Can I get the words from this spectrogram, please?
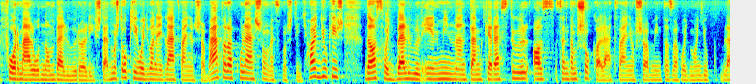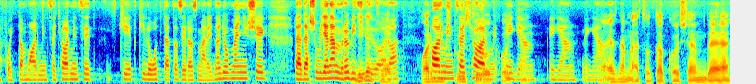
formálódnom belülről is. Tehát most oké, hogy van egy látványosabb átalakulásom, ezt most így hagyjuk is, de az, hogy belül én mind mentem keresztül, az szerintem sokkal látványosabb, mint az, ahogy mondjuk lefogytam 31-32 kilót, tehát azért az már egy nagyobb mennyiség. Ráadásul ugye nem rövid Még idő egyszer, alatt. 30 plusz kilót 30, fogytál? igen, igen, igen. Na, ez nem látszott akkor sem, de Hát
